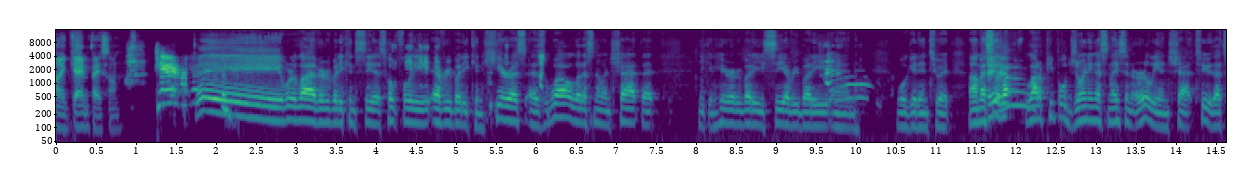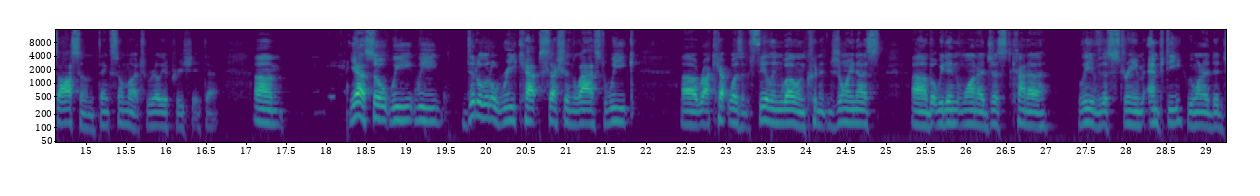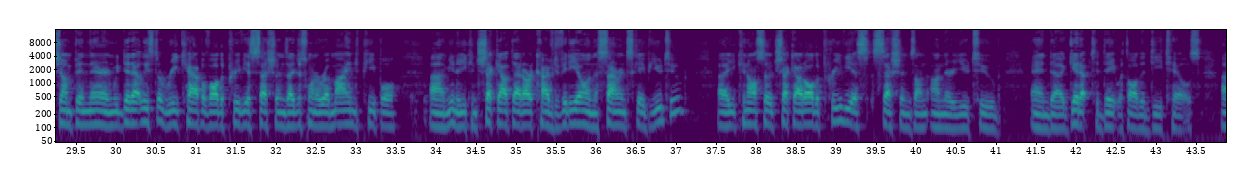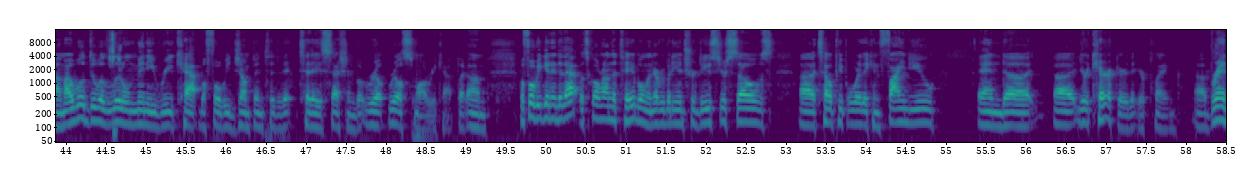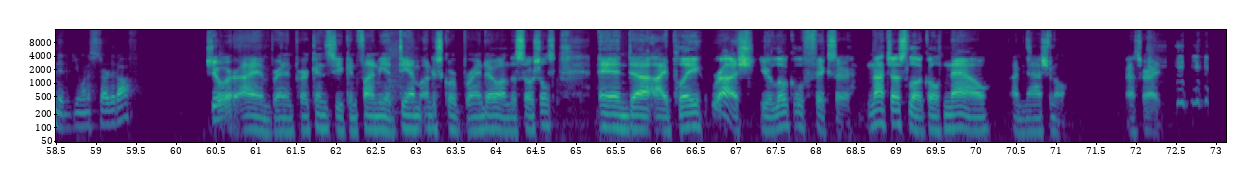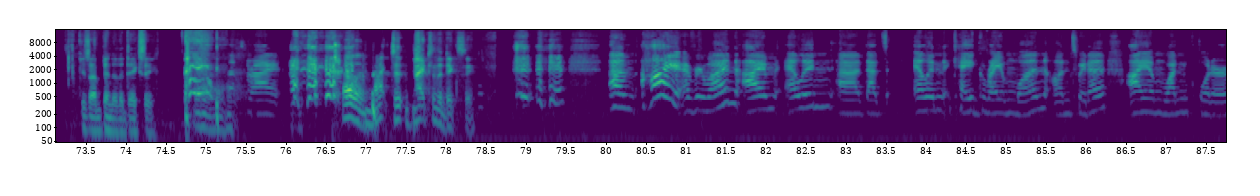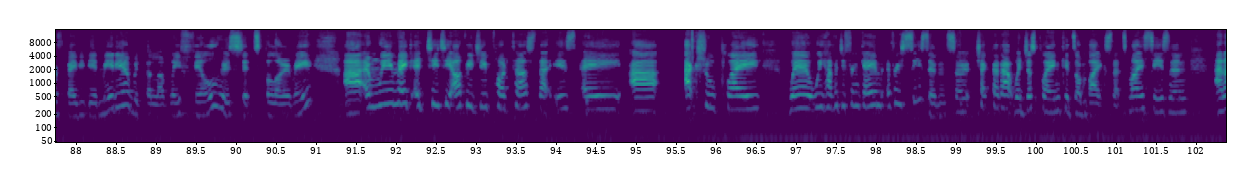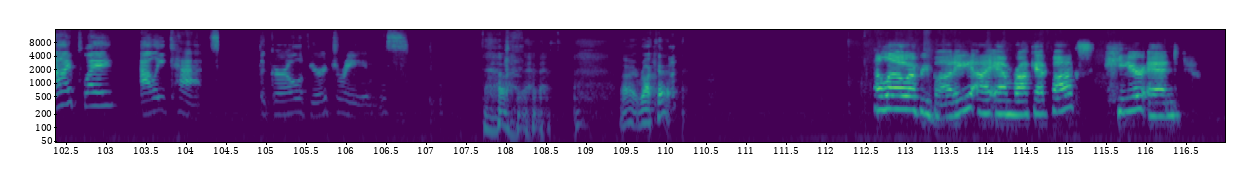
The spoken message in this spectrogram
My game face on. Hey, we're live. Everybody can see us. Hopefully, everybody can hear us as well. Let us know in chat that you can hear everybody, see everybody, and we'll get into it. Um, I see a lot, a lot, of people joining us nice and early in chat too. That's awesome. Thanks so much. Really appreciate that. Um, yeah, so we we did a little recap session last week. Uh, Rockette wasn't feeling well and couldn't join us, uh, but we didn't want to just kind of leave the stream empty. We wanted to jump in there, and we did at least a recap of all the previous sessions. I just want to remind people, um, you know, you can check out that archived video on the Syrinscape YouTube. Uh, you can also check out all the previous sessions on, on their YouTube and uh, get up to date with all the details. Um, I will do a little mini recap before we jump into the, today's session, but real real small recap. But um, before we get into that, let's go around the table and everybody introduce yourselves. Uh, tell people where they can find you, and uh, uh, your character that you're playing. Uh, Brandon, you want to start it off? Sure. I am Brandon Perkins. You can find me at DM underscore Brando on the socials. And uh, I play Rush, your local fixer. Not just local, now I'm national. That's right. Because I've been to the Dixie. That's right. Ellen. Back to back to the Dixie. um, hi everyone. I'm Ellen. Uh, that's Ellen K Graham one on Twitter. I am one quarter of Baby Beard Media with the lovely Phil who sits below me, uh, and we make a TTRPG podcast that is a uh, actual play where we have a different game every season. So check that out. We're just playing Kids on Bikes. That's my season, and I play Alley Cat, the girl of your dreams. All right, Rockette. Hello, everybody. I am Rockette Fox here and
